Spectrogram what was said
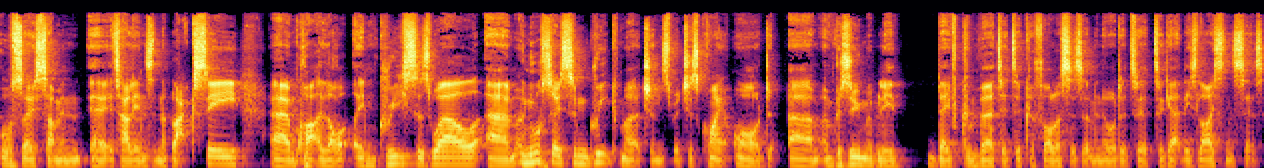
also some in, uh, Italians in the Black Sea, um, quite a lot in Greece as well, um, and also some Greek merchants, which is quite odd, um, and presumably they've converted to Catholicism in order to, to get these licenses.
